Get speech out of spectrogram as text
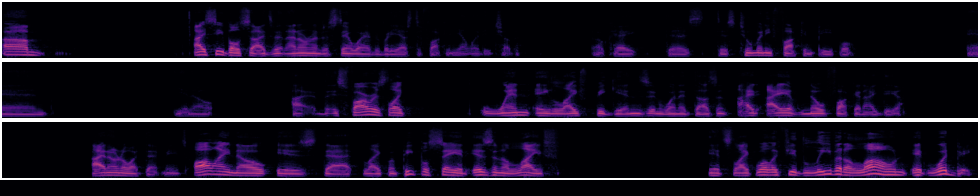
um, I see both sides of it, and I don't understand why everybody has to fucking yell at each other. Okay, there's there's too many fucking people, and you know, I, as far as like when a life begins and when it doesn't, I I have no fucking idea. I don't know what that means. All I know is that like when people say it isn't a life, it's like, well, if you'd leave it alone, it would be.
